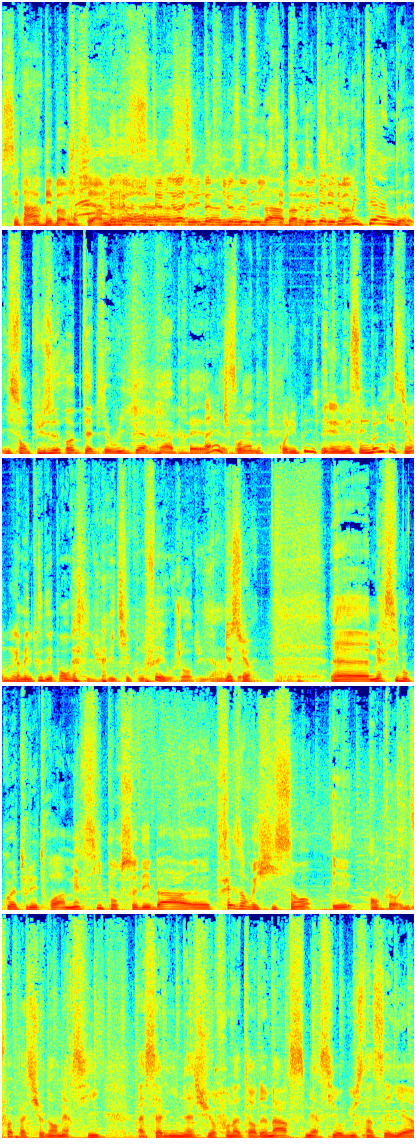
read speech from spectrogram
C'est un Ah. autre débat, mon cher. Mais on terminera c'est sur une autre. C'est Bah, peut-être le week-end. Ils sont plus heureux peut-être le week-end, mais après Ouais, la tu, pro- semaine. tu produis plus. Mais, mais c'est une bonne question. Non, mais tout dépend aussi du métier qu'on fait aujourd'hui. hein. Bien sûr. Euh, merci beaucoup à tous les trois. Merci pour ce débat euh, très enrichissant et encore une fois passionnant. Merci à Salim Nassur, fondateur de Mars. Merci Augustin Seyer,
